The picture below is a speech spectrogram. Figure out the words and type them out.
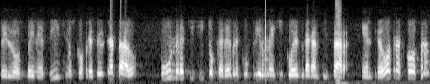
de los beneficios que ofrece el tratado, un requisito que debe cumplir México es garantizar, entre otras cosas,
